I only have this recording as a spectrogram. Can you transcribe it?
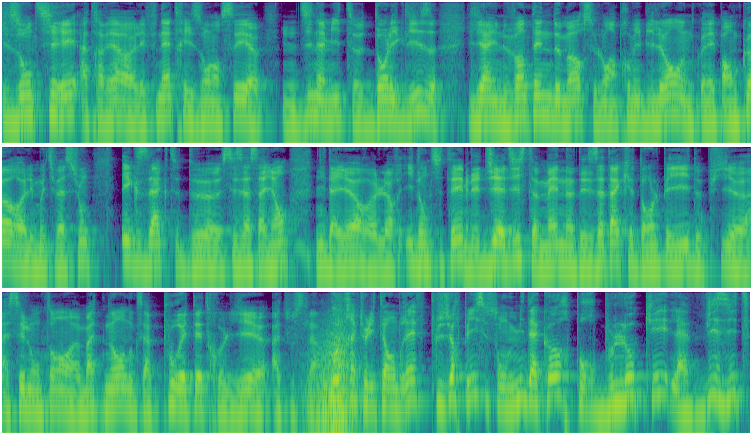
Ils ont tiré à travers les fenêtres et ils ont lancé une dynamite dans l'église. Il y a une vingtaine de morts selon un premier bilan. On ne connaît pas encore les motivations exactes de ces assaillants, ni d'ailleurs leur identité. Mais les djihadistes mènent des attaques dans le pays depuis assez longtemps maintenant, donc ça pourrait être lié à tout cela. Autre actualité en bref, plusieurs pays se sont mis d'accord pour bloquer la visite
